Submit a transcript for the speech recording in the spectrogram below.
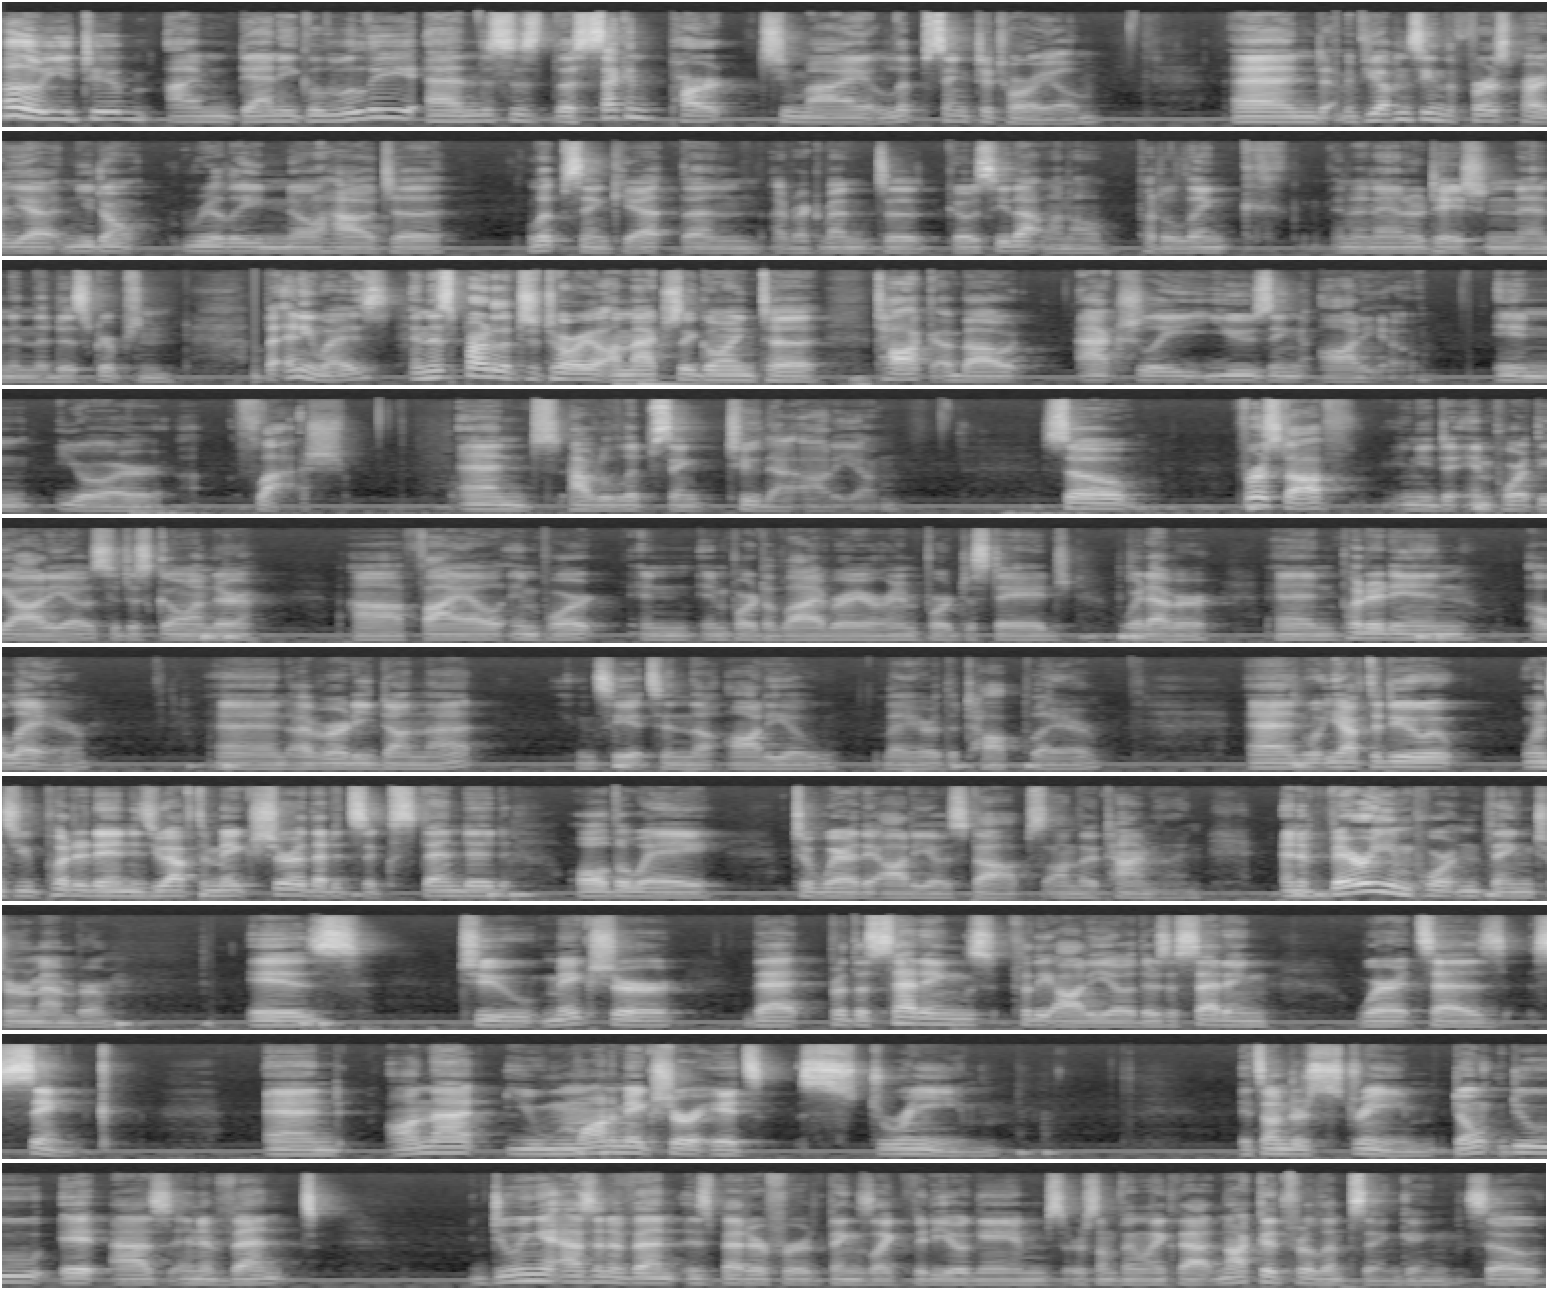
Hello YouTube, I'm Danny Galuli and this is the second part to my lip sync tutorial. And if you haven't seen the first part yet and you don't really know how to lip sync yet, then I recommend to go see that one. I'll put a link in an annotation and in the description. But anyways, in this part of the tutorial, I'm actually going to talk about actually using audio in your Flash and how to lip sync to that audio. So first off, you need to import the audio. So just go under uh, File, Import, and import to library or import to stage, whatever, and put it in a layer. And I've already done that. You can see it's in the audio layer, the top layer. And what you have to do once you put it in is you have to make sure that it's extended all the way to where the audio stops on the timeline. And a very important thing to remember is to make sure that for the settings for the audio, there's a setting where it says sync. And on that, you want to make sure it's stream. It's under stream. Don't do it as an event. Doing it as an event is better for things like video games or something like that. Not good for lip syncing. So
